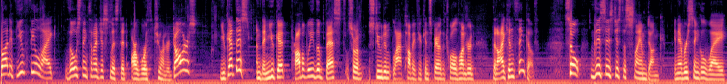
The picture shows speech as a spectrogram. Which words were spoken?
But if you feel like those things that I just listed are worth $200, you get this. And then you get probably the best sort of student laptop if you can spare the 1200 that I can think of. So this is just a slam dunk in every single way.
